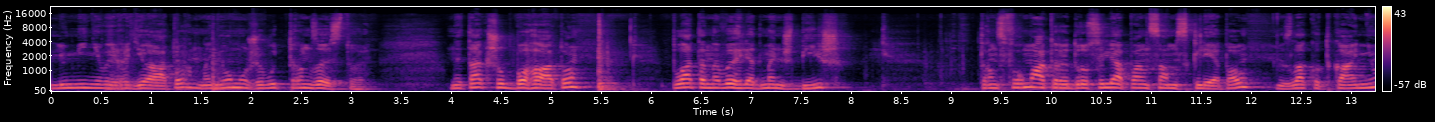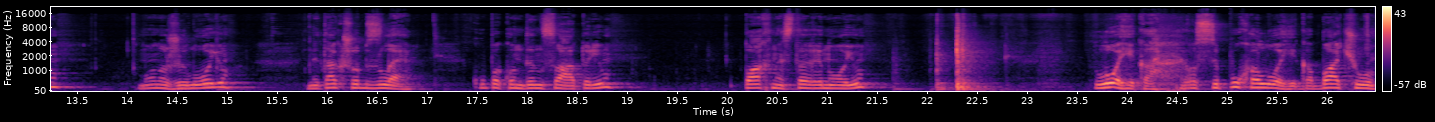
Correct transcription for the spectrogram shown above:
люмінієвий радіатор, на ньому живуть транзистори. Не так, щоб багато. Плата на вигляд менш більш. Трансформатори дроселя пан сам склепав з лакотканню, моножилою. Не так, щоб зле. Купа конденсаторів. Пахне стариною. Логіка. Розсипуха логіка. Бачу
